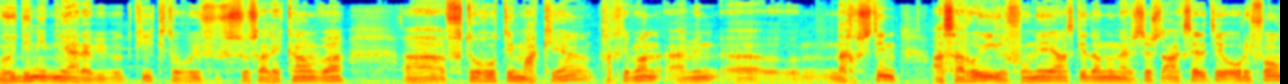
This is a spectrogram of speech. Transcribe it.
муҳиддин ибни арабӣ буд ки китобҳои фусусалҳикам ва футуҳоти маккия тақрибан амин нахустин асарҳои ирфоние аст ки дар он нависта шуданд аксарияти орифон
